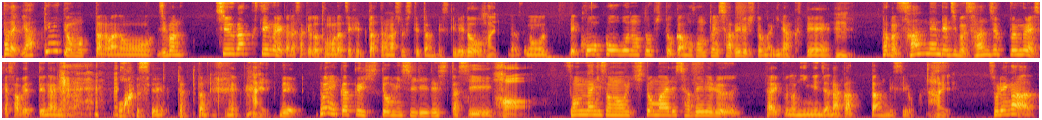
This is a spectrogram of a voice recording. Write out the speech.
ただ、やってみて思ったのは、あの自分、中学生ぐらいから先ほど友達減ったって話をしてたんですけれど、はい、そので高校の時とかも本当に喋る人がいなくて、うん、多分3年で自分30分ぐらいしか喋ってないような高校生だったんですね。はい、でとにかく人見知りでしたし、はあ、そんなにその人前で喋れるタイプの人間じゃなかったんですよ。はい、それが、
